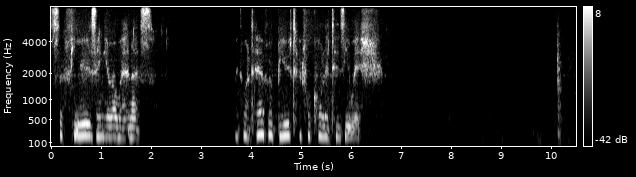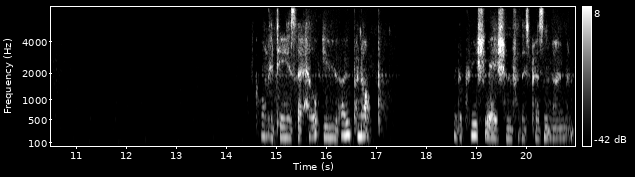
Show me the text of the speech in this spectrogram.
Suffusing your awareness with whatever beautiful qualities you wish. Qualities that help you open up with appreciation for this present moment.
